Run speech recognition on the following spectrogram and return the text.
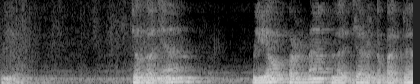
beliau. Contohnya, beliau pernah belajar kepada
